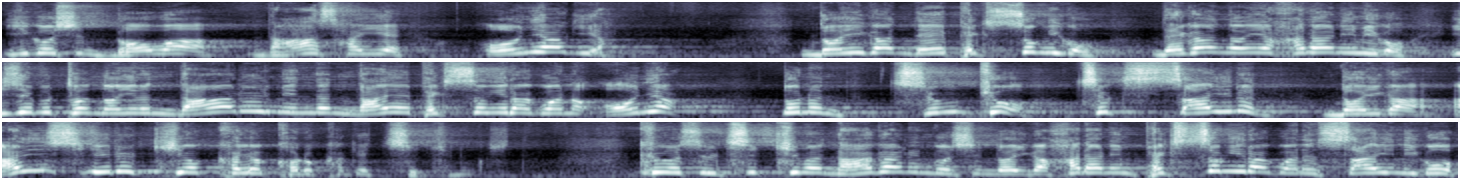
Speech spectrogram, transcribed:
이것이 너와 나 사이의 언약이야. 너희가 내 백성이고 내가 너희 하나님이고 이제부터 너희는 나를 믿는 나의 백성이라고 하는 언약 또는 증표 즉 사인은 너희가 안식일을 기억하여 거룩하게 지키는 것이다. 그것을 지키며 나가는 것이 너희가 하나님 백성이라고 하는 사인이고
